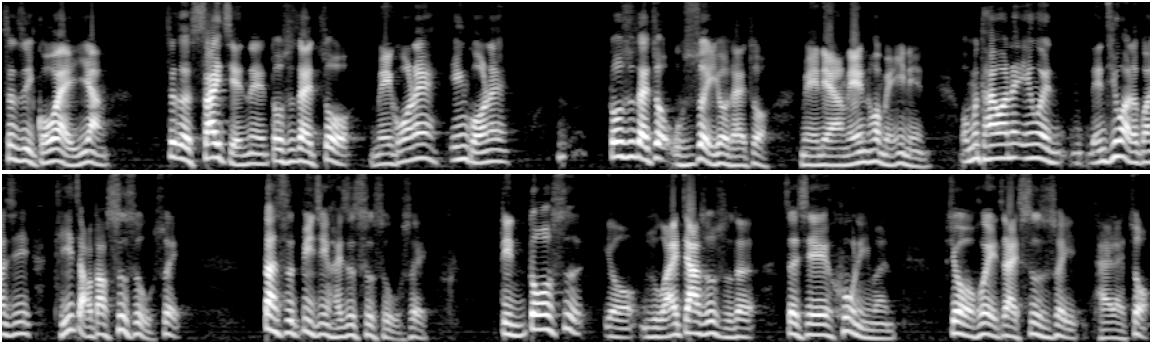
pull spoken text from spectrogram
甚至于国外一样。这个筛检呢，都是在做美国呢、英国呢，都是在做五十岁以后才做，每两年或每一年。我们台湾呢，因为年轻化的关系，提早到四十五岁，但是毕竟还是四十五岁，顶多是有乳癌家族史的这些妇女们，就会在四十岁才来做，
